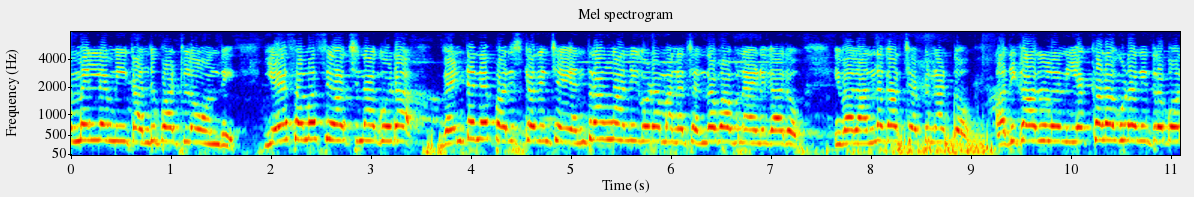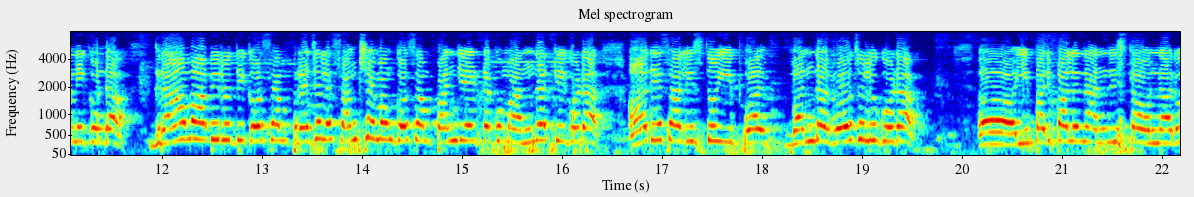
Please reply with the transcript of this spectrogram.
ఎమ్మెల్యే మీకు అందుబాటులో ఉంది. ఏ సమస్య వచ్చినా కూడా వెంటనే పరిష్కరించే యంత్రాంగాన్ని కూడా మన చంద్రబాబు నాయుడు గారు ఇవాళ అన్నగారు చెప్పినట్టు అధికారులను ఎక్కడా కూడా నిద్రపోనీయకుండా గ్రామ అభివృద్ధి కోసం ప్రజల సంక్షేమం కోసం పనిచేయటకు మా అందరికీ కూడా ఆదేశాలు ఇస్తూ ఈ వంద రోజులు కూడా ఈ పరిపాలన అందిస్తూ ఉన్నారు.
